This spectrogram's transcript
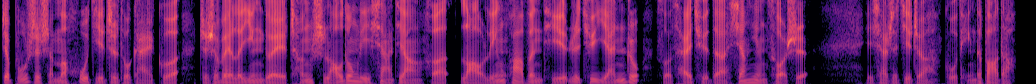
这不是什么户籍制度改革，只是为了应对城市劳动力下降和老龄化问题日趋严重所采取的相应措施。以下是记者古婷的报道。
